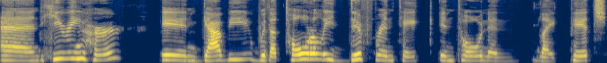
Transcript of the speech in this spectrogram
And hearing her in Gabby with a totally different take in tone and like pitch,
